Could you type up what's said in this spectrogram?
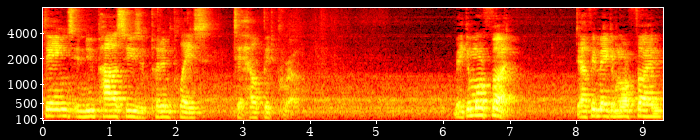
things and new policies are put in place to help it grow. Make it more fun. Definitely make it more fun.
